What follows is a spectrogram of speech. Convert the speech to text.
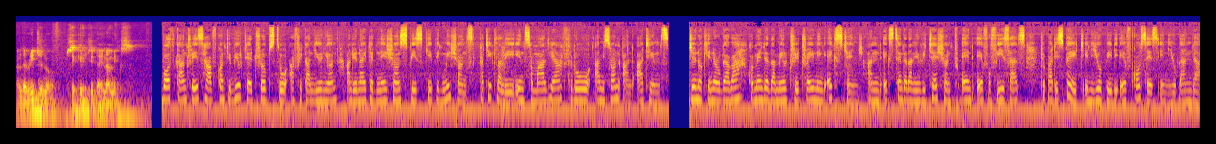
and the regional security dynamics. Both countries have contributed troops to African Union and United Nations peacekeeping missions, particularly in Somalia through AMISOM and ATMIS. General Kainerugaba commended the military training exchange and extended an invitation to NF officers to participate in UPDF courses in Uganda.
